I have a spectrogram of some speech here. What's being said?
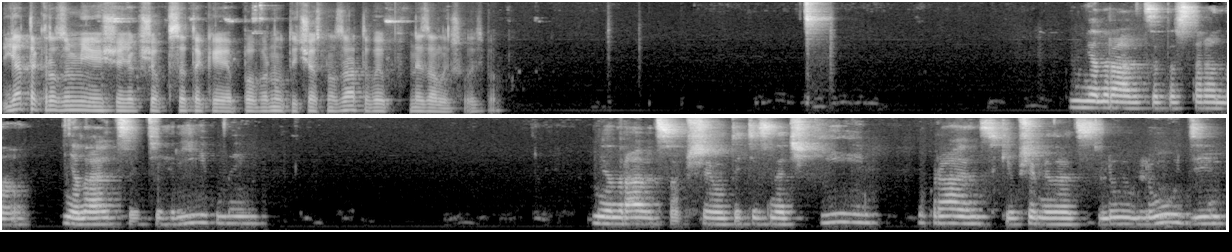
я так розумію, що якщо б все-таки повернути час назад, ви б не залишились би. Мне нравится эта сторона. Мне нравятся эти гривны. Мне нравятся вообще вот эти значки украинские. Вообще мне нравятся лю- люди.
